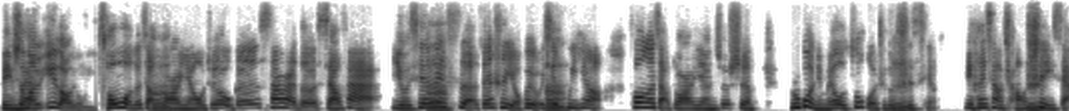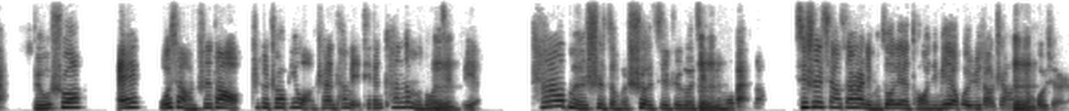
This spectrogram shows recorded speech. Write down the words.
明相当于一劳永逸。从我的角度嗯而言，我觉得我跟 Sarah 的想法有些类嗯似，但是也会有一些嗯不一样。从我的角度而言，就是如果你没有做过这个事嗯情，你很想尝试嗯一下，比如说，哎，我想知道这个招聘网站它每天看那么多简嗯历，他们是怎么设计这个简历嗯模板的？其实像 Sarah 你们做猎头，你们也会遇到这样一个嗯候选人，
